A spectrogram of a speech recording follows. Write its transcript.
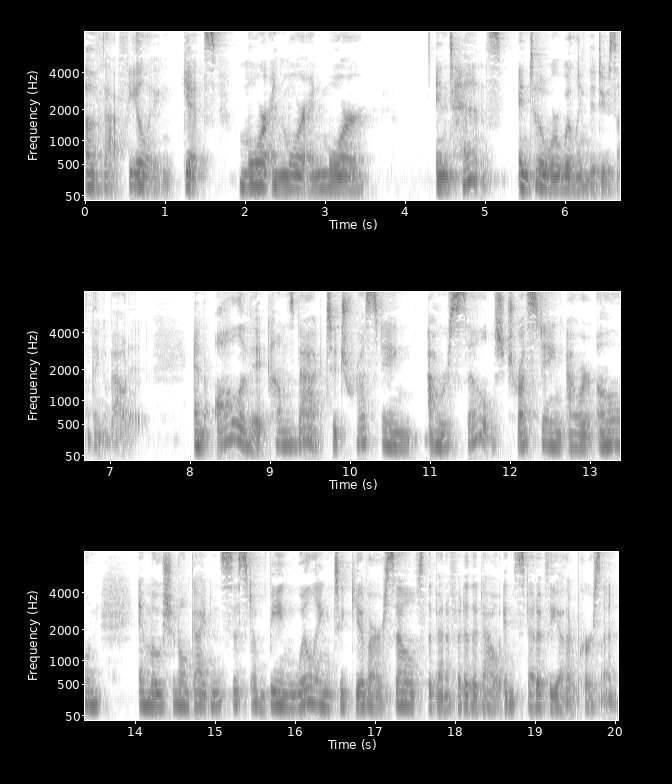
of that feeling gets more and more and more intense until we're willing to do something about it. And all of it comes back to trusting ourselves, trusting our own emotional guidance system, being willing to give ourselves the benefit of the doubt instead of the other person.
